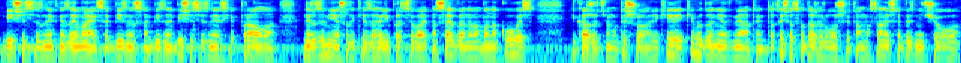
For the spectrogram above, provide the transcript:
Більшість з них не займається бізнесом. Бізнес, більшість з них, як правило, не розуміє, що таке взагалі працювати на себе або на когось. І кажуть йому, ти що, які, які видання вмятин? Та ти що це даш гроші, там останешся без нічого,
